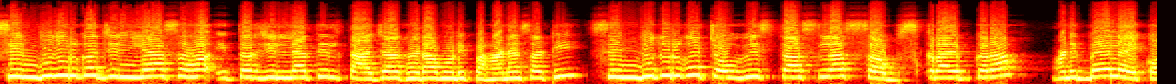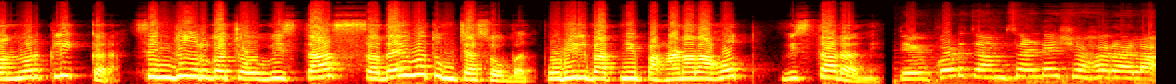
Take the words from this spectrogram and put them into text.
सिंधुदुर्ग जिल्ह्यासह इतर जिल्ह्यातील ताज्या घडामोडी पाहण्यासाठी सिंधुदुर्ग चोवीस तासला सबस्क्राईब करा आणि बेल आयकॉनवर क्लिक करा. सिंधुदुर्ग चोवीस तास सदैव तुमच्यासोबत पुढील बातमी पाहणार आहोत विस्ताराने. देवगड जामसंडे शहराला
